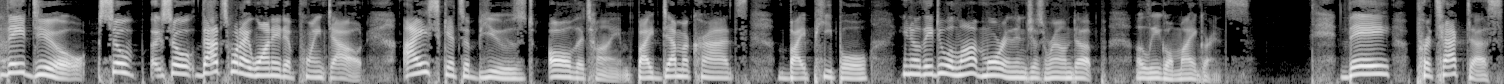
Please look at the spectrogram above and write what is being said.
They do. So so that's what I wanted to point out. ICE gets abused all the time by Democrats, by people. You know, they do a lot more than just round up illegal migrants. They protect us.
